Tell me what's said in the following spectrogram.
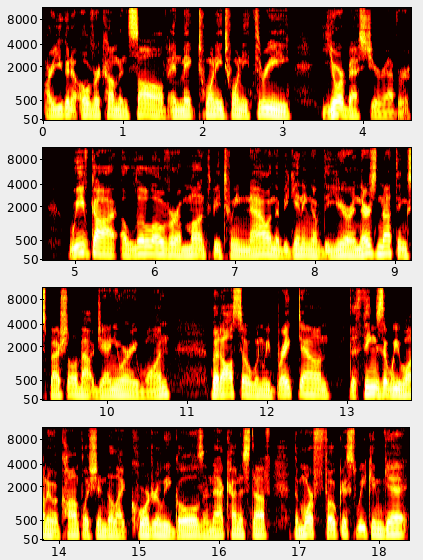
are you going to overcome and solve and make 2023 your best year ever? We've got a little over a month between now and the beginning of the year, and there's nothing special about January 1. But also, when we break down the things that we want to accomplish into like quarterly goals and that kind of stuff, the more focused we can get,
